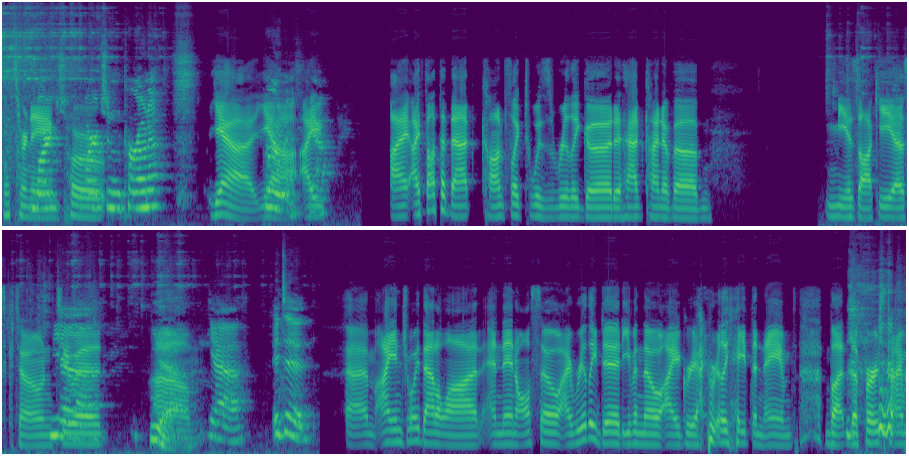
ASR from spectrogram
what's her name? march, Per- march and parona yeah, yeah. Parona, I yeah. I, I thought that that conflict was really good. It had kind of a Miyazaki esque tone Yeah. to it. yeah. Um, Yeah, it did. um, I enjoyed that a lot. And then also, I really did, even though I agree, I really hate the names, but the first time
